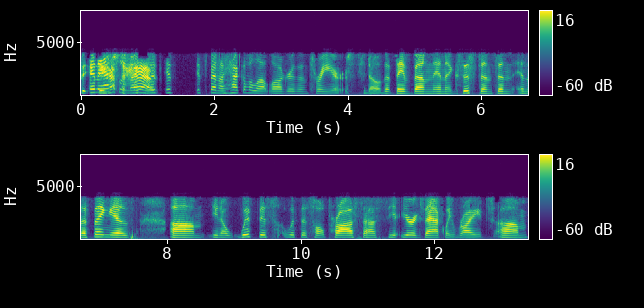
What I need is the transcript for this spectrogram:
they, and they actually, have to have. It's it's been a heck of a lot longer than three years. You know that they've been in existence, and and the thing is, um, you know, with this with this whole process, you're exactly right. Um,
